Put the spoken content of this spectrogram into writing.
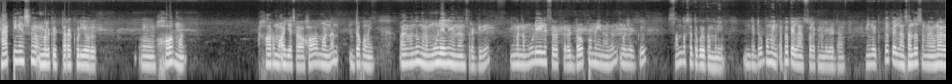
ஹாப்பினஸ்ஸை உங்களுக்கு தரக்கூடிய ஒரு ஹார்மோன் ஹார்மோ எஸ் ஹார்மோன் டோப்பமைன் அது வந்து உங்களோட மூளையில் என்னன்னு சுரக்குது. உங்களோட மூளையில் சுரக்கிற டோப்பமைனால் உங்களுக்கு சந்தோஷத்தை கொடுக்க முடியும். இந்த டோப்பமைன் எப்போ எல்லாம் சுரக்க முடியும் கேட்டால் நீங்கள் எப்போ எல்லாம் சந்தோஷமாக உணர்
